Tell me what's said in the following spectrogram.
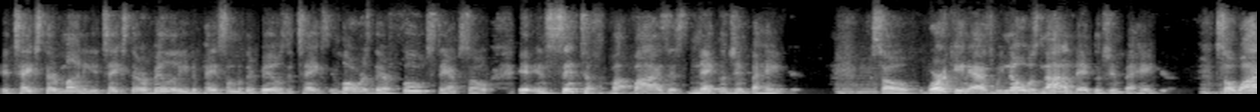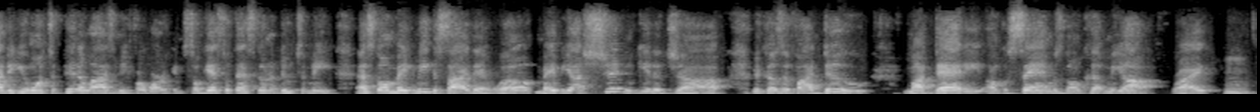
It takes their money. It takes their ability to pay some of their bills. It takes it lowers their food stamps. So it incentivizes negligent behavior. Mm-hmm. So working, as we know, is not a negligent behavior. Mm-hmm. So why do you want to penalize me for working? So guess what that's going to do to me? That's going to make me decide that well, maybe I shouldn't get a job because if I do, my daddy, Uncle Sam, is going to cut me off, right? Mm.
